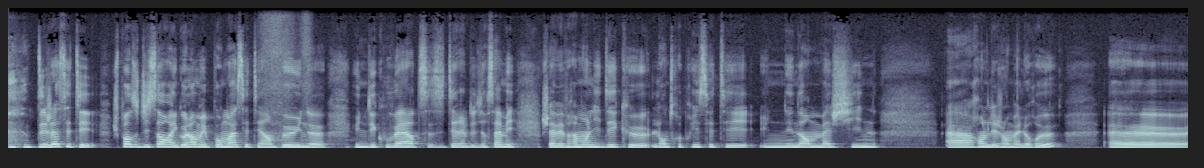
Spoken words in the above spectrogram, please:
Déjà, c'était, je pense, je dis ça en rigolant, mais pour moi, c'était un peu une, une découverte. C'est terrible de dire ça, mais j'avais vraiment l'idée que l'entreprise, c'était une énorme machine à rendre les gens malheureux. Euh,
